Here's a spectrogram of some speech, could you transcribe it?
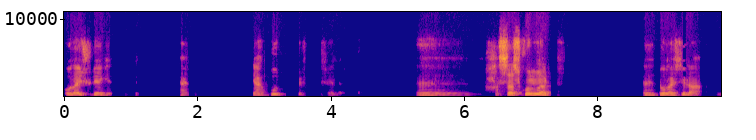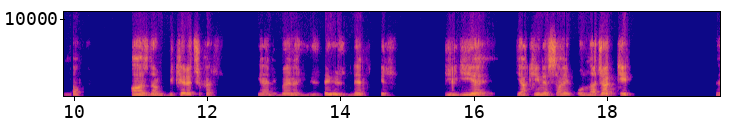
olay şuraya getirdi. Yani ya bu şeyler e, hassas konular. E, dolayısıyla laf ağızdan bir kere çıkar. Yani böyle yüzde yüz net bir bilgiye, yakine sahip olunacak ki e,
